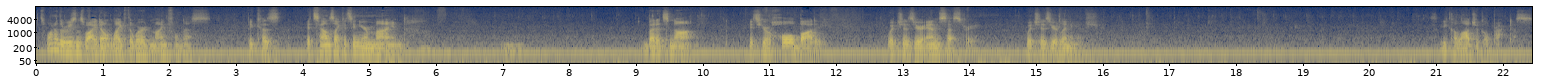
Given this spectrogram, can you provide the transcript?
It's one of the reasons why I don't like the word mindfulness, because it sounds like it's in your mind. But it's not. It's your whole body, which is your ancestry, which is your lineage. Ecological practice.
